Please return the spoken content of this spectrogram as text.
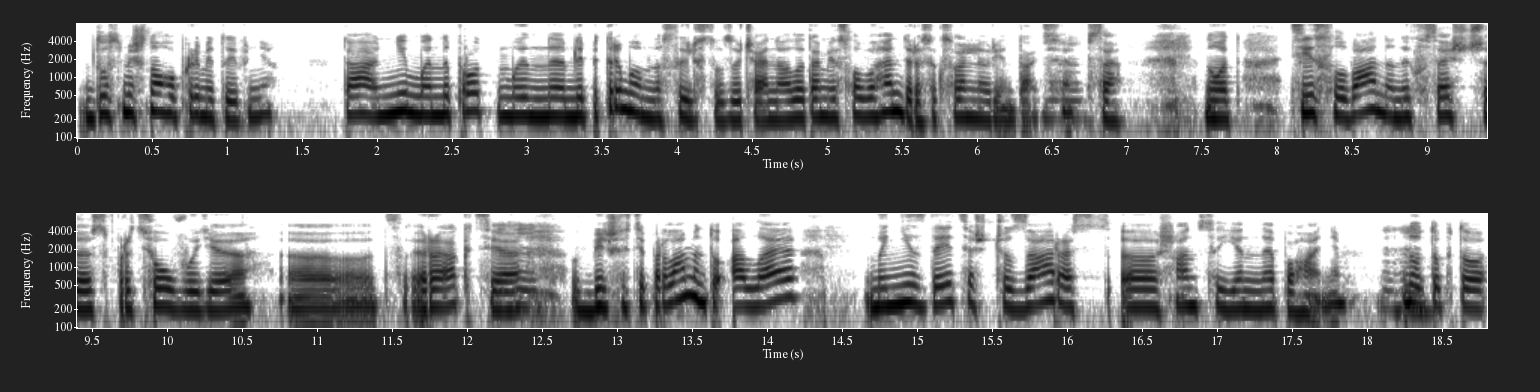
до смішного примітивні. Та ні, ми не про ми не, не підтримуємо насильство, звичайно, але там є слово гендер і сексуальна орієнтація. Все. Ну от ці слова на них все ще спрацьовує е, це реакція в більшості парламенту, але мені здається, що зараз е, шанси є непогані. Ну тобто,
